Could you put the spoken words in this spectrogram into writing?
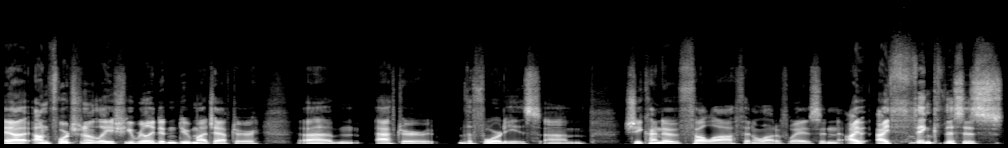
uh, unfortunately, she really didn't do much after um, after the 40s. Um, she kind of fell off in a lot of ways, and I, I think this is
